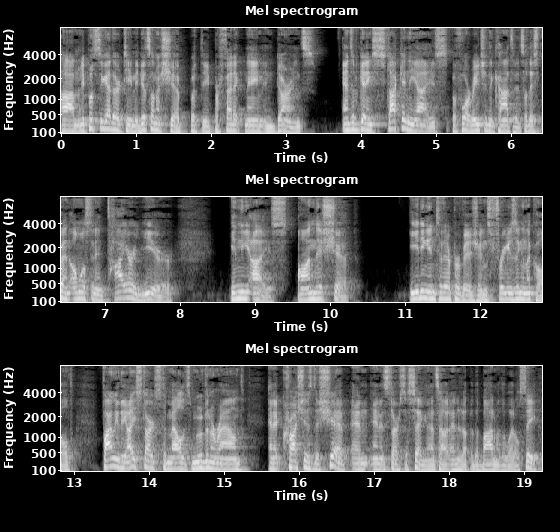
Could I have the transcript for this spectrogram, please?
Um, and he puts together a team. He gets on a ship with the prophetic name Endurance, ends up getting stuck in the ice before reaching the continent. So they spend almost an entire year in the ice on this ship, eating into their provisions, freezing in the cold. Finally, the ice starts to melt. It's moving around and it crushes the ship and, and it starts to sink. And that's how it ended up at the bottom of the Weddell Sea.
